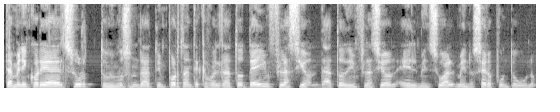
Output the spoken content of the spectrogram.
También en Corea del Sur tuvimos un dato importante que fue el dato de inflación. Dato de inflación, el mensual menos 0.1,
